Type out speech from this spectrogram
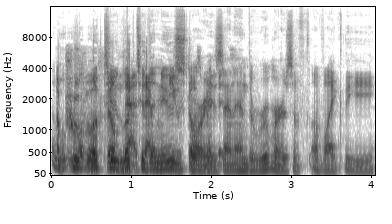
approve look to look that, to the news stories and, and the rumors of, of like the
